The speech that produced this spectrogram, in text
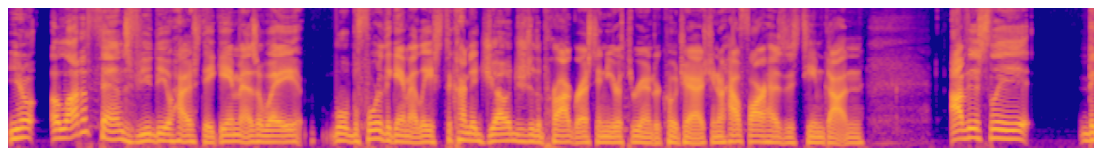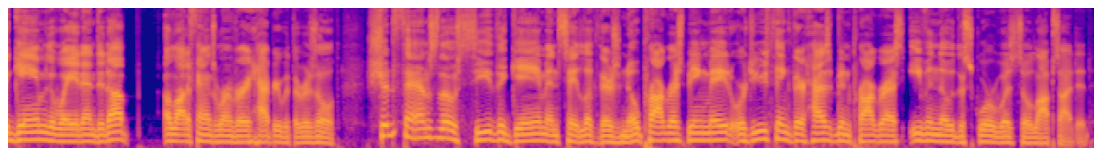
You know, a lot of fans viewed the Ohio State game as a way, well, before the game at least, to kind of judge the progress in year three under Coach Ash. You know, how far has this team gotten? Obviously, the game, the way it ended up, a lot of fans weren't very happy with the result. Should fans, though, see the game and say, look, there's no progress being made? Or do you think there has been progress even though the score was so lopsided?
